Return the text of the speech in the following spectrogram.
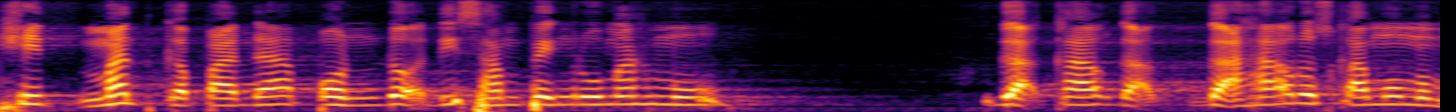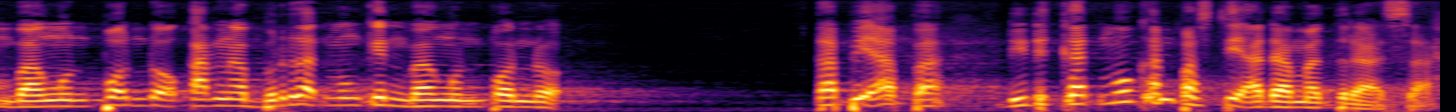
Hikmat kepada pondok di samping rumahmu. Gak, gak, gak harus kamu membangun pondok karena berat mungkin bangun pondok. Tapi apa? Di dekatmu kan pasti ada madrasah.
